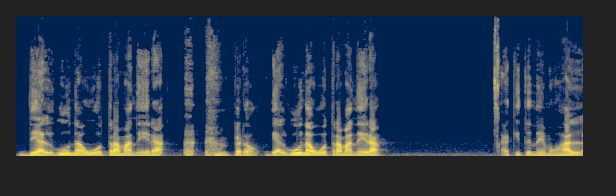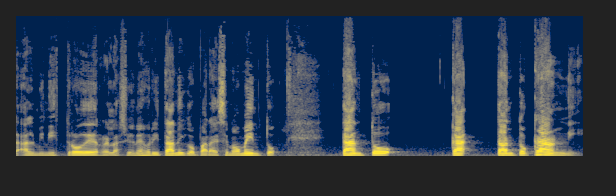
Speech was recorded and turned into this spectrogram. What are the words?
de alguna u otra manera, perdón, de alguna u otra manera, aquí tenemos al, ministro de Relaciones británico para ese momento, tanto, tanto Carney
